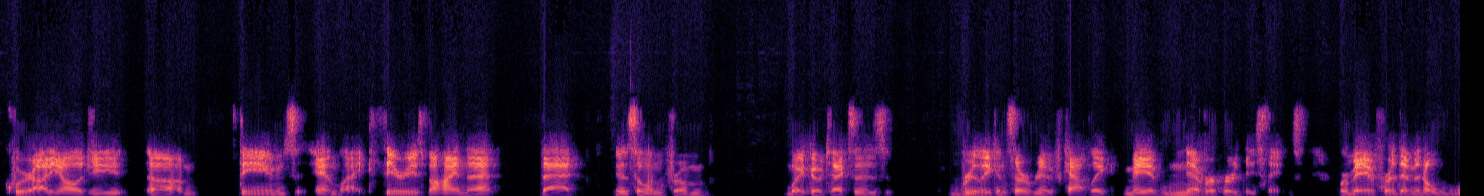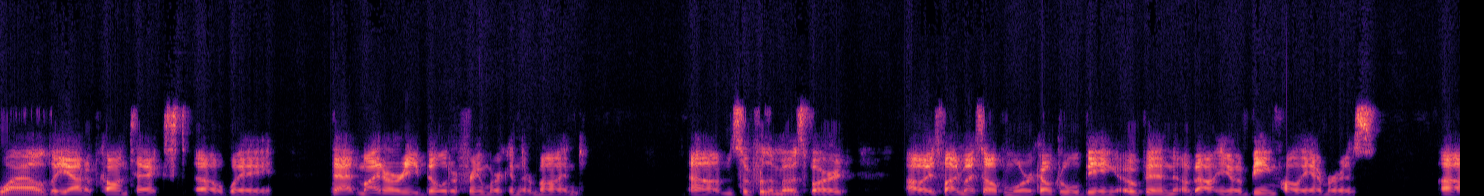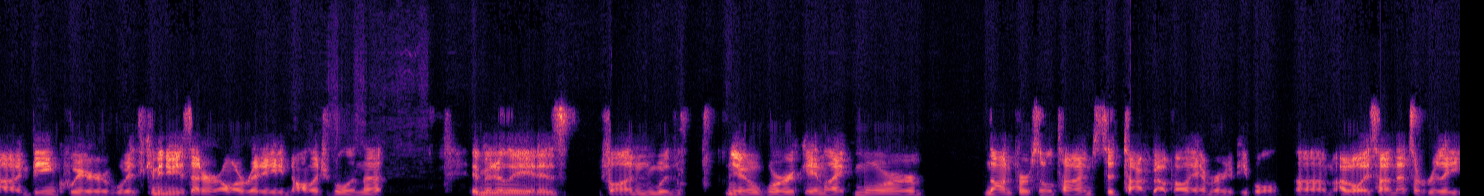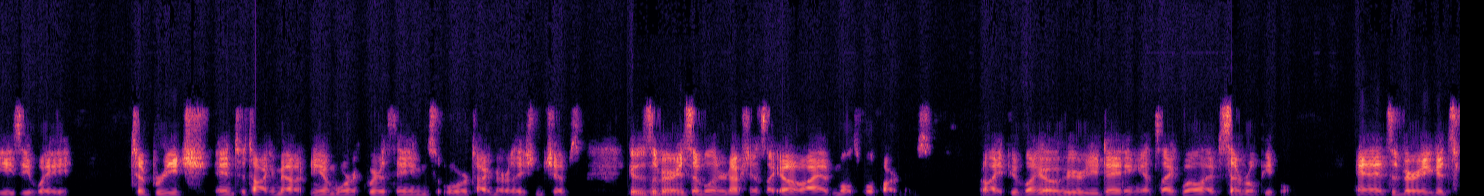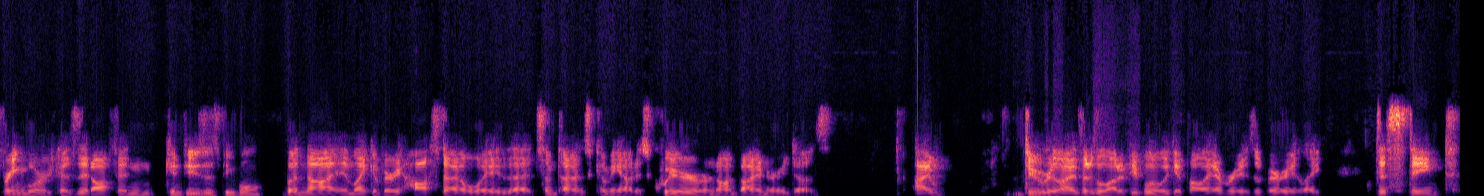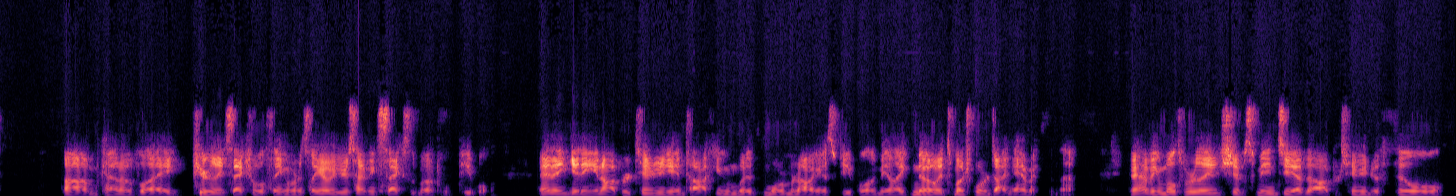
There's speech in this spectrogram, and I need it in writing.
queer ideology um, themes and like theories behind that? That you know, someone from Waco, Texas, really conservative Catholic may have never heard these things or may have heard them in a wildly out of context uh, way that might already build a framework in their mind. Um, so for the most part, I always find myself more comfortable being open about you know being polyamorous uh, and being queer with communities that are already knowledgeable in that. Admittedly, it is fun with you know work and like more non-personal times to talk about polyamory to people. Um, I've always found that's a really easy way to breach into talking about you know more queer themes or talking about relationships because it's a very simple introduction. It's like, oh, I have multiple partners, or like people like, oh, who are you dating? It's like, well, I have several people, and it's a very good springboard because it often confuses people, but not in like a very hostile way that sometimes coming out as queer or non-binary does. I do realize there's a lot of people who look at polyamory as a very like distinct um, kind of like purely sexual thing where it's like, oh, you're just having sex with multiple people. And then getting an opportunity and talking with more monogamous people and be like, no, it's much more dynamic than that. You know, having multiple relationships means you have the opportunity to fill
